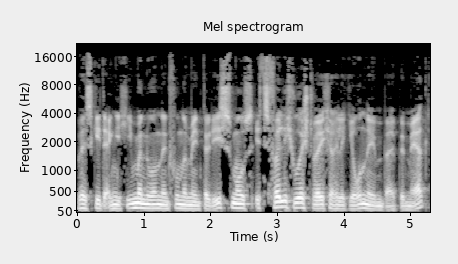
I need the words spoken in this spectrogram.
weil es geht eigentlich immer nur um den Fundamentalismus. Ist völlig wurscht, welche Religion nebenbei bemerkt.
